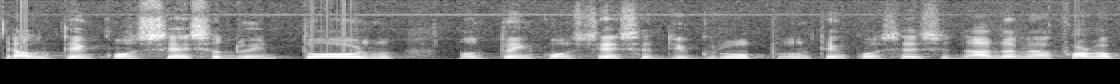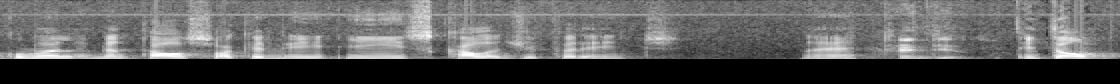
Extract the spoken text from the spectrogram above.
ela não tem consciência do entorno, não tem consciência de grupo, não tem consciência de nada, da mesma forma como é elemental, só que em, em escala diferente, né? Entendido. Então,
